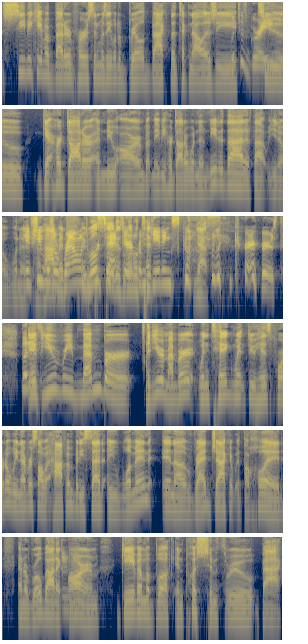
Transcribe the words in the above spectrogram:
she became a better person was able to build back the technology which is great. to get her daughter a new arm but maybe her daughter wouldn't have needed that if that you know wouldn't if she have was happened. around I to will protect there's her from tit- getting scarlet Yes. cursed, but if you remember, if you remember when Tick went through his portal, we never saw what happened, but he said a woman in a red jacket with a hood and a robotic Mhm. arm gave him a book and pushed him through back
